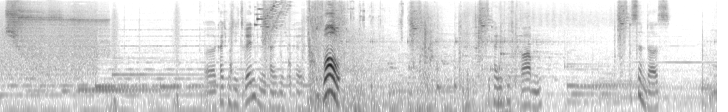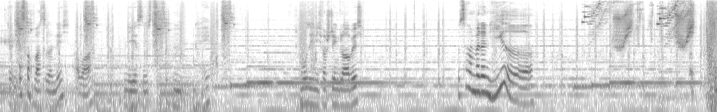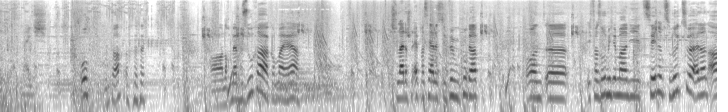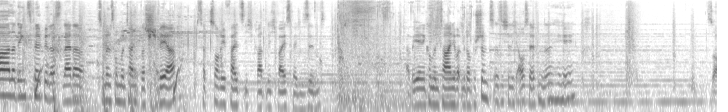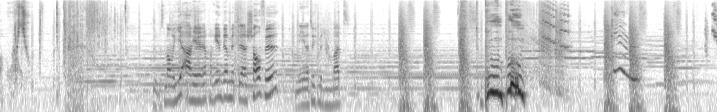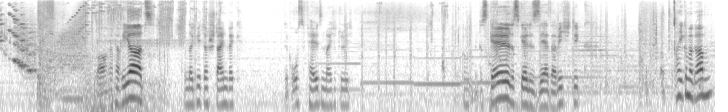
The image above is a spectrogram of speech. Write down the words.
Äh, kann ich mich nicht drehen? Nee, kann ich nicht. Okay. Wow! Hier kann ich nicht graben denn das? Da ist doch was, oder nicht? Aua. Nee, ist nichts. Hm, okay. Muss ich nicht verstehen, glaube ich. Was haben wir denn hier? Nice. Oh, guten Tag. oh, noch mehr Besucher. Kommt mal her. Ist leider schon etwas her, dass ich den Film geguckt habe. Und äh, ich versuche mich immer an die Szene zurückzuerinnern, allerdings fällt mir das leider zumindest momentan etwas schwer. Deshalb sorry, falls ich gerade nicht weiß, wer die sind. Aber ihr in den Kommentaren, ihr wollt mir doch bestimmt äh, sicherlich aushelfen, ne? machen wir hier? Ah, hier reparieren wir mit der Schaufel. Nee, natürlich mit dem Matt. Boom, boom! So, repariert. Und da geht der Stein weg. Der große Felsen, meine ich natürlich. Kommt das Geld. Das Geld ist sehr, sehr wichtig. Ah, hier können wir graben.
